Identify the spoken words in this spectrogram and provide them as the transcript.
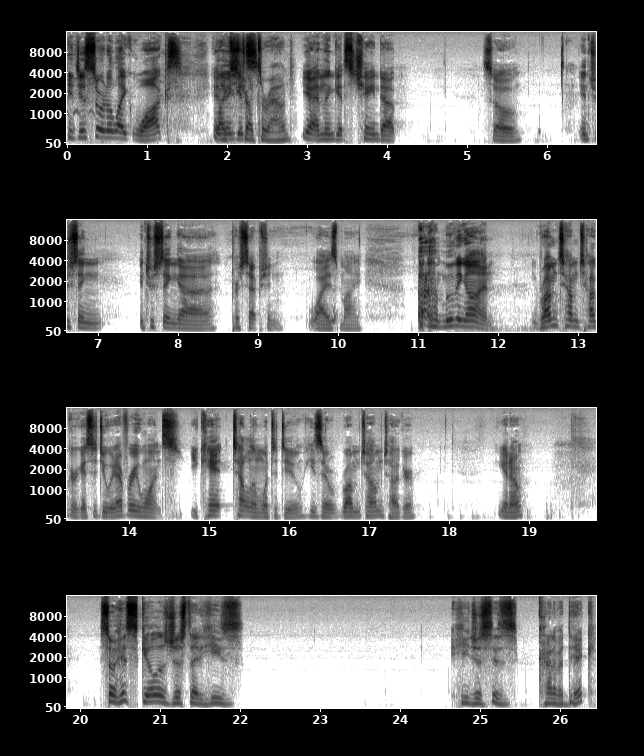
he just sort of like walks and like then gets struts around. yeah, and then gets chained up. So interesting, interesting uh, perception. Wise my. Moving on, Rum Tum Tugger gets to do whatever he wants. You can't tell him what to do. He's a Rum Tum Tugger. You know. So his skill is just that he's he just is kind of a dick.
